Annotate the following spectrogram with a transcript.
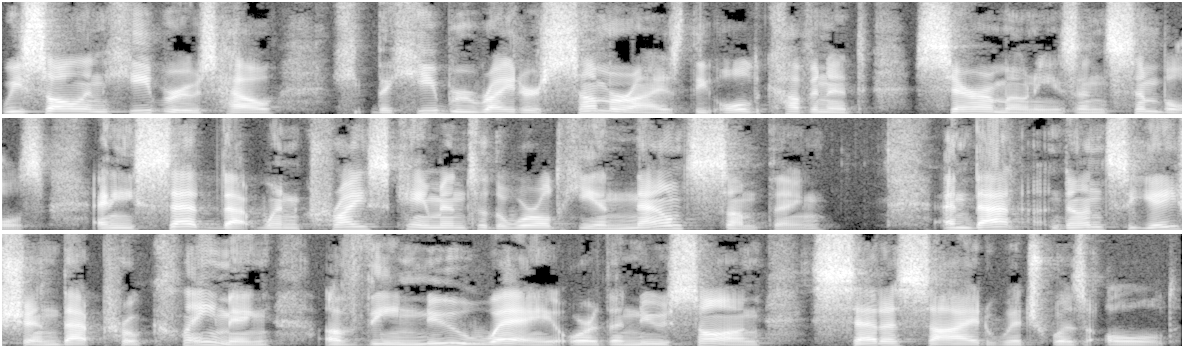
We saw in Hebrews how the Hebrew writer summarized the Old Covenant ceremonies and symbols. And he said that when Christ came into the world, he announced something and that annunciation, that proclaiming of the new way or the new song, set aside which was old.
